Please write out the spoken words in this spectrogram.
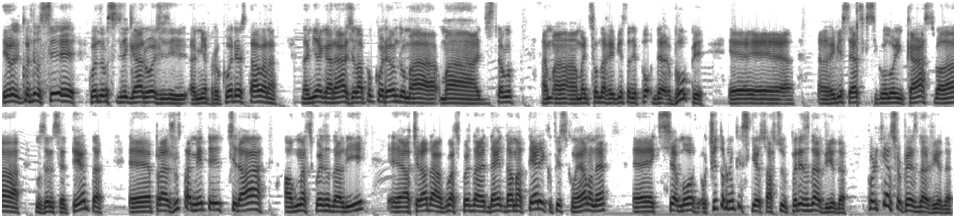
eu, quando você quando você ligar hoje a minha procura, eu estava na, na minha garagem lá procurando uma, uma edição uma, edição da revista de, de VUP, é, a revista essa que se colou em Castro lá nos anos 70, é, para justamente tirar algumas coisas dali, é, tirar algumas coisas da, da, da, matéria que eu fiz com ela, né? É, que se chamou, o título nunca esqueço, A Surpresa da Vida. Por que a Surpresa da Vida?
